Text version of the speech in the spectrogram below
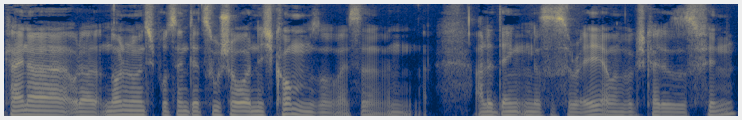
keiner oder 99 Prozent der Zuschauer nicht kommen, so, weißt du, wenn alle denken, das ist Ray, aber in Wirklichkeit ist es Finn.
